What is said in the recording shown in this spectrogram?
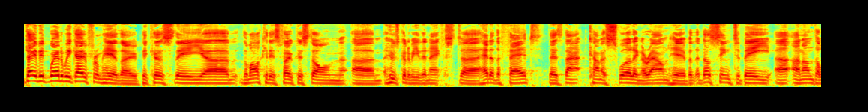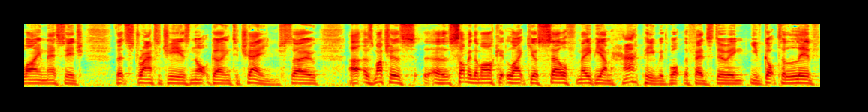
David, where do we go from here, though? Because the uh, the market is focused on um, who's going to be the next uh, head of the Fed. There's that kind of swirling around here, but there does seem to be uh, an underlying message that strategy is not going to change. So, uh, as much as uh, some in the market, like yourself, may be unhappy with what the Fed's doing, you've got to live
